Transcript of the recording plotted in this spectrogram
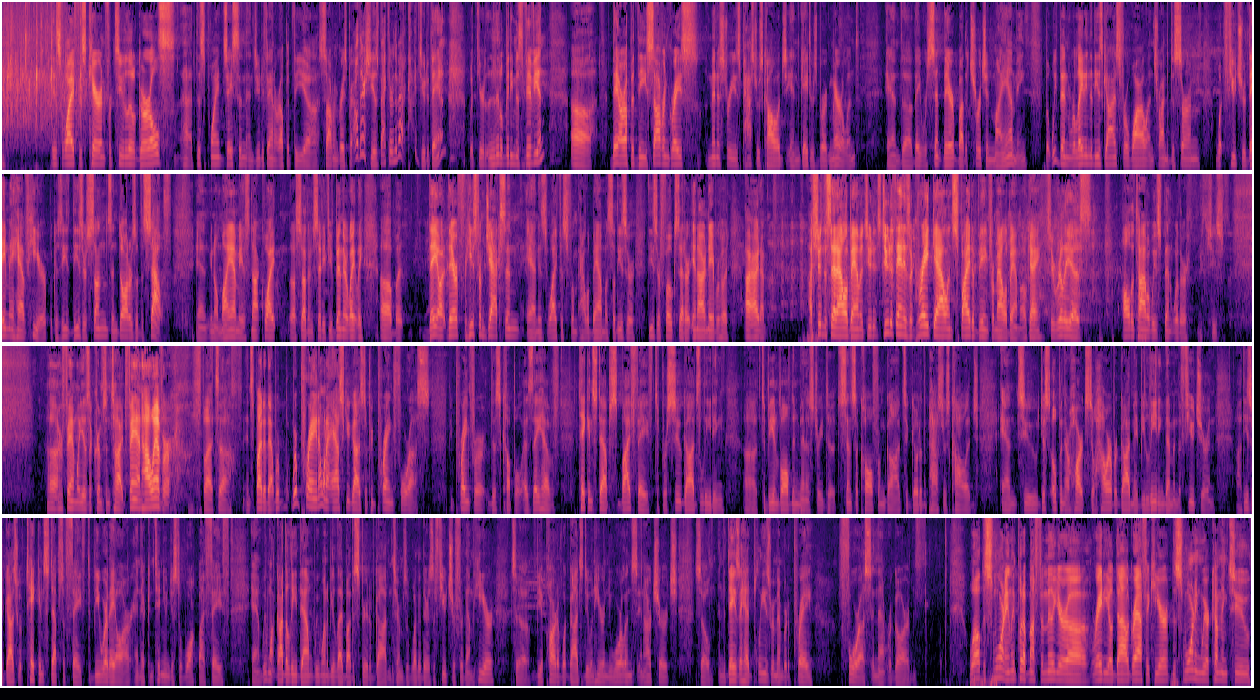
his wife is caring for two little girls at this point. Jason and Judith Ann are up at the uh, Sovereign Grace Prayer. Oh, there she is back there in the back. Hi, Judith Ann, with your little bitty Miss Vivian. Uh, they are up at the Sovereign Grace Ministries Pastors College in Gaithersburg, Maryland. And uh, they were sent there by the church in Miami. But we've been relating to these guys for a while and trying to discern what future they may have here because these, these are sons and daughters of the South and you know Miami is not quite a southern city if you've been there lately, uh, but they are there. He's from Jackson, and his wife is from Alabama. So these are these are folks that are in our neighborhood. All right, I'm, I should not have said Alabama. Judith, Judith Ann is a great gal in spite of being from Alabama. Okay, she really is. All the time that we've spent with her, she's uh, her family is a Crimson Tide fan. However, but uh, in spite of that, we're we're praying. I want to ask you guys to be praying for us be praying for this couple as they have taken steps by faith to pursue God's leading, uh, to be involved in ministry, to sense a call from God, to go to the pastor's college, and to just open their hearts to however God may be leading them in the future. And uh, these are guys who have taken steps of faith to be where they are, and they're continuing just to walk by faith. And we want God to lead them. We want to be led by the Spirit of God in terms of whether there's a future for them here, to be a part of what God's doing here in New Orleans, in our church. So, in the days ahead, please remember to pray for us in that regard. Well, this morning, let me put up my familiar uh, radio dial graphic here. This morning, we are coming to,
